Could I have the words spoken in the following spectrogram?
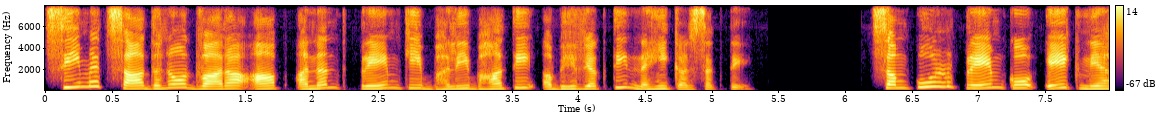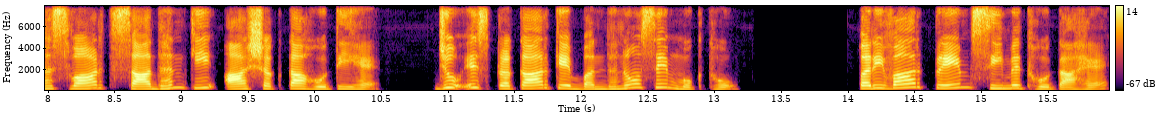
सीमित साधनों द्वारा आप अनंत प्रेम की भली भांति अभिव्यक्ति नहीं कर सकते। संपूर्ण प्रेम को एक निःस्वार्थ साधन की आवश्यकता होती है, जो इस प्रकार के बंधनों से मुक्त हो। परिवार प्रेम सीमित होता है,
